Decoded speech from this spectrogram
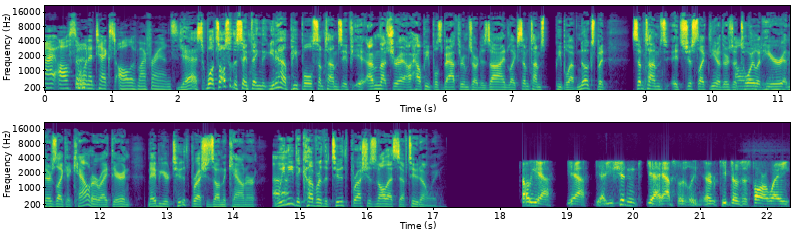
I also want to text all of my friends. Yes. Well, it's also the same thing that you know how people sometimes, if I'm not sure how, how people's bathrooms are designed, like sometimes people have nooks, but sometimes it's just like, you know, there's a All toilet here and there's like a counter right there, and maybe your toothbrush is on the counter. we uh, need to cover the toothbrushes and all that stuff too, don't we? Oh yeah, yeah, yeah. You shouldn't. Yeah, absolutely. Or keep those as far away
